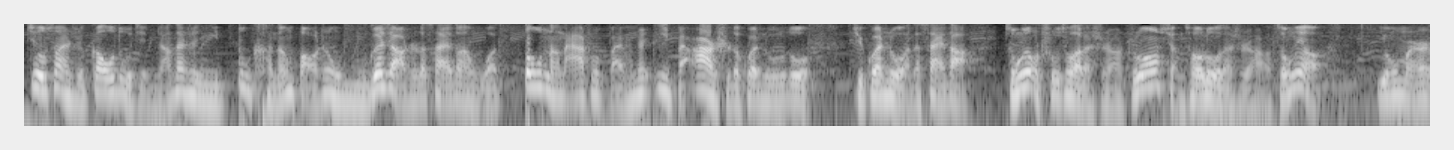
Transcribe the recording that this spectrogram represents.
就算是高度紧张，但是你不可能保证五个小时的赛段我都能拿出百分之一百二十的关注度去关注我的赛道，总有出错的时候，总有选错路的时候，总有油门儿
